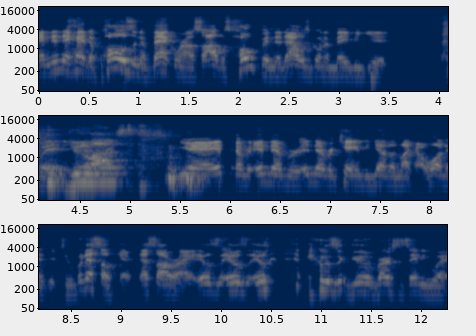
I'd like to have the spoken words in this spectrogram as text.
and then they had the poles in the background. So I was hoping that that was going to maybe get but, utilized. yeah, it never, it never, it never came together like I wanted it to. But that's okay. That's all right. It was, it was, it was, it was a good Verzuz anyway.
